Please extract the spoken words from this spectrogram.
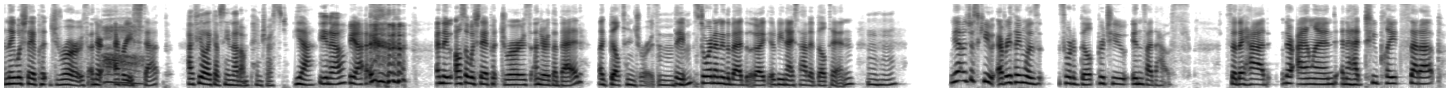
And they wish they had put drawers under every step. I feel like I've seen that on Pinterest. Yeah. You know? Yeah. and they also wish they had put drawers under the bed, like built in drawers. Mm-hmm. They store it under the bed, but like it'd be nice to have it built in. Mm-hmm. Yeah, it was just cute. Everything was sort of built for two inside the house. So they had their island and it had two plates set up.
